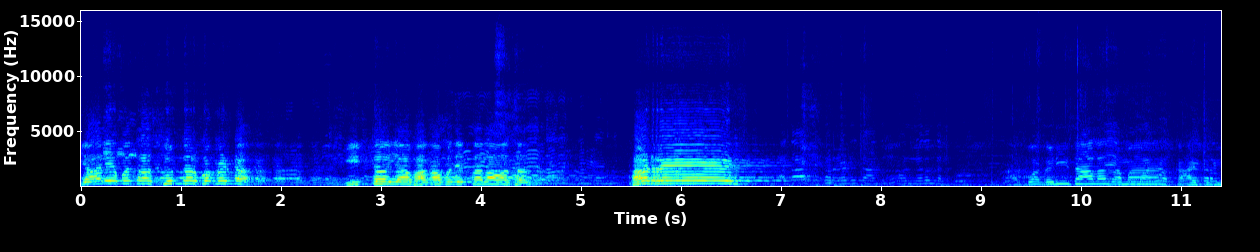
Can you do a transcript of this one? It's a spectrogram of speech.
याले म्हणतात सुंदर पकडणं. इथं या भागामध्ये तलाव असेल. थर्ड रेड गडीचा आला जमा काय तुम्ही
